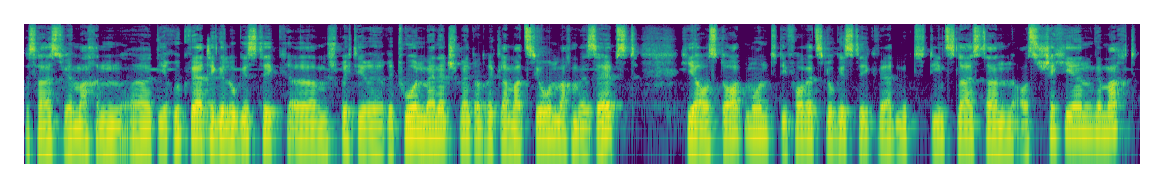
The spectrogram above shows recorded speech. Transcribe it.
Das heißt, wir machen äh, die rückwärtige Logistik, äh, sprich die Retourenmanagement und Reklamation machen wir selbst hier aus Dortmund. Die Vorwärtslogistik werden mit Dienstleistern aus Tschechien gemacht.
